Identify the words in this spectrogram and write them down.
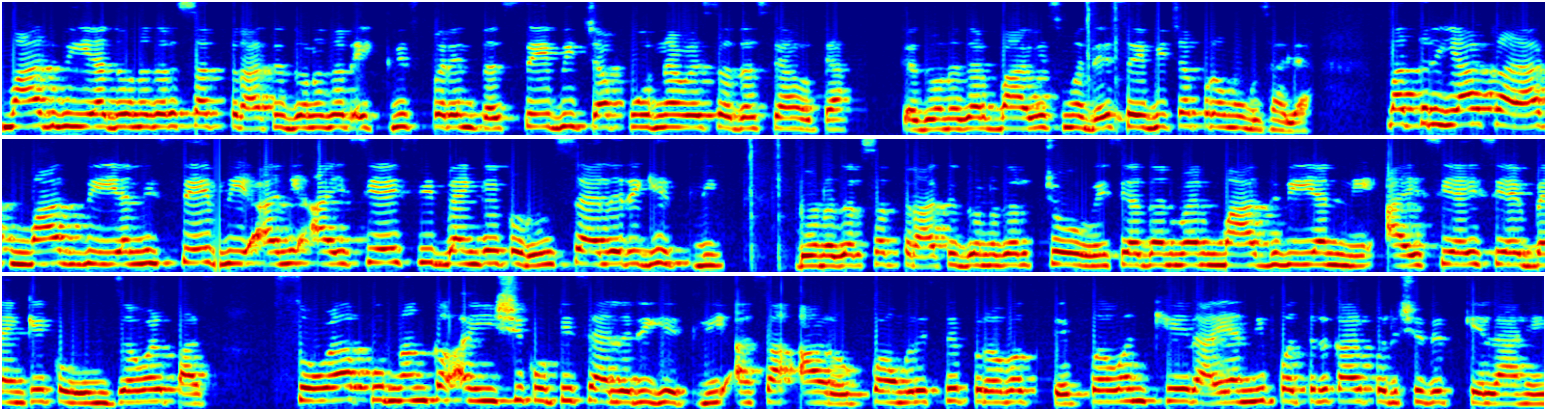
माधवी या दोन हजार सतरा ते दोन हजार एकवीस पर्यंत सेबीच्या पूर्णवेळ सदस्या होत्या. त्या दोन हजार बावीसमध्ये सेबीच्या प्रमुख झाल्या. मात्र या काळात माधवी यांनी सेबी आणि आयसीआयसी बँकेकडून सॅलरी घेतली. दोन हजार सतरा ते दोन हजार चोवीस या दरम्यान माधवी यांनी आयसीआयसीआय बँकेकडून जवळपास सोळा पूर्णांक ऐंशी कोटी सॅलरी घेतली असा आरोप काँग्रेसचे प्रवक्ते पवन खेरा यांनी पत्रकार परिषदेत केला आहे.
